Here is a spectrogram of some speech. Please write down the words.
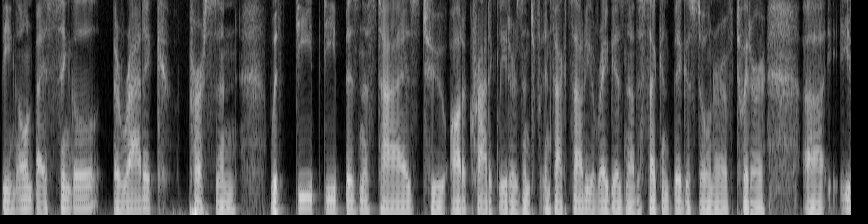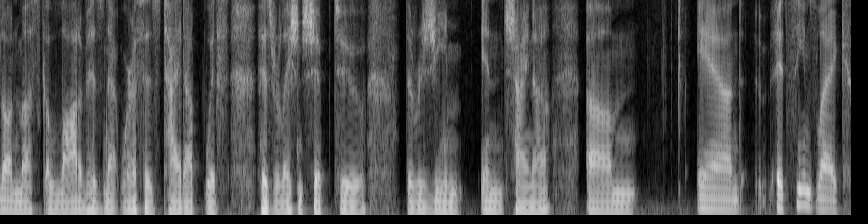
being owned by a single erratic person with deep, deep business ties to autocratic leaders. And in fact, Saudi Arabia is now the second biggest owner of Twitter. Uh, Elon Musk, a lot of his net worth is tied up with his relationship to the regime in China. Um, and it seems like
